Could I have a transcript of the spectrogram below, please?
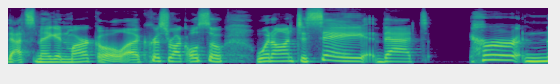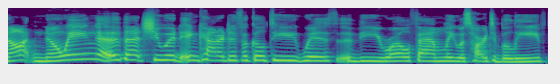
that's Meghan Markle. Uh, Chris Rock also went on to say that her not knowing that she would encounter difficulty with the royal family was hard to believe.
